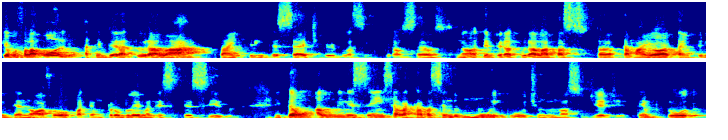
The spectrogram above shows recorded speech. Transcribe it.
que eu vou falar, olha, a temperatura lá está em 37,5 graus Celsius. Não, a temperatura lá está tá, tá maior, está em 39. Opa, tem um problema nesse tecido. Então, a luminescência ela acaba sendo muito útil no nosso dia a dia, o tempo todo.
